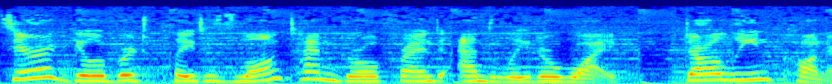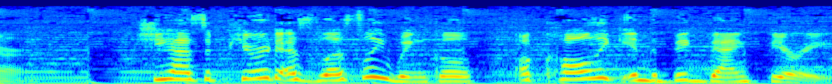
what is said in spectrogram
Sara Gilbert played his longtime girlfriend and later wife, Darlene Connor. She has appeared as Leslie Winkle, a colleague in The Big Bang Theory.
